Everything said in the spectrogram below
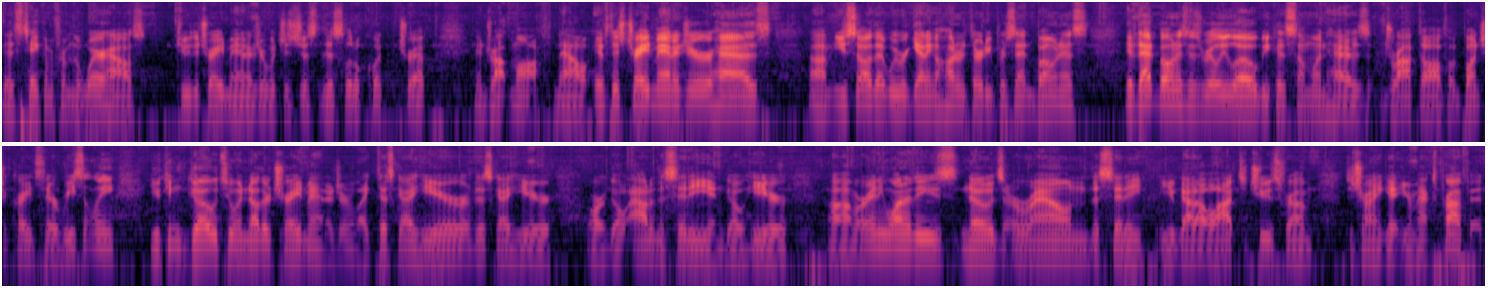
is take them from the warehouse to the trade manager, which is just this little quick trip, and drop them off. Now, if this trade manager has, um, you saw that we were getting 130% bonus. If that bonus is really low because someone has dropped off a bunch of crates there recently, you can go to another trade manager, like this guy here or this guy here, or go out of the city and go here um, or any one of these nodes around the city. You've got a lot to choose from to try and get your max profit.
